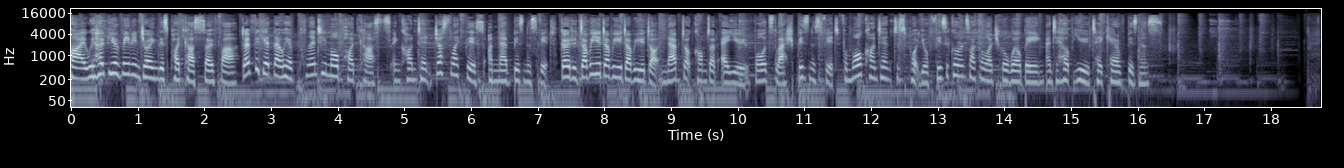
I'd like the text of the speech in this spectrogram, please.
Hi, we hope you have been enjoying this podcast so far. Don't forget that we have plenty more podcasts and content just like this on NAB Business Fit. Go to www.nab.com.au forward slash business fit for more content to support your physical and psychological well-being and to help you take care of business.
